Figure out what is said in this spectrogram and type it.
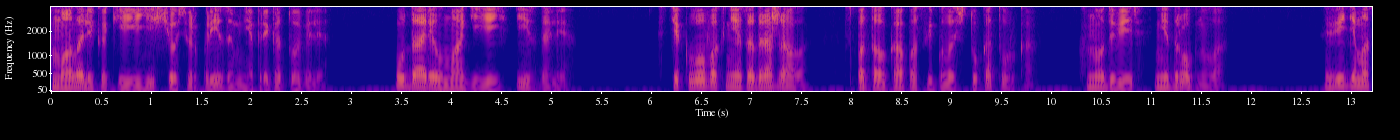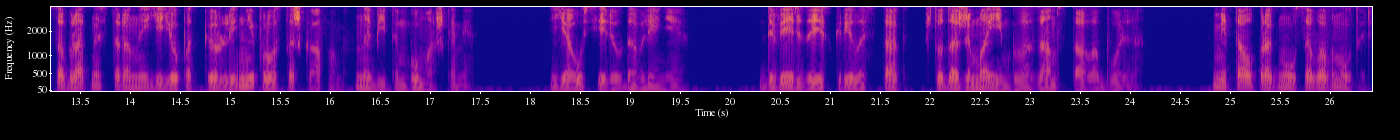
Мало ли, какие еще сюрпризы мне приготовили. Ударил магией издали. Стекло в окне задрожало, с потолка посыпалась штукатурка. Но дверь не дрогнула. Видимо, с обратной стороны ее подперли не просто шкафом, набитым бумажками. Я усилил давление. Дверь заискрилась так, что даже моим глазам стало больно. Металл прогнулся вовнутрь,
